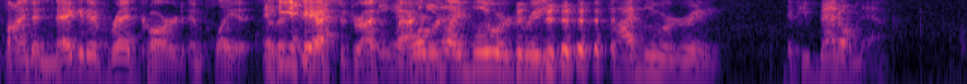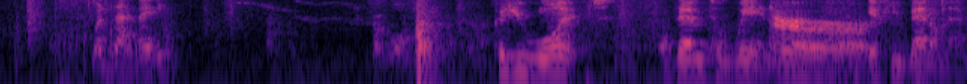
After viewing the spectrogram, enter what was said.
Find a negative red card and play it so that she Yeah. has to drive Do you have Or backwards. play blue or green. High blue or green. If you bet on them. What's that, baby? Because you want them to win if you bet on them.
